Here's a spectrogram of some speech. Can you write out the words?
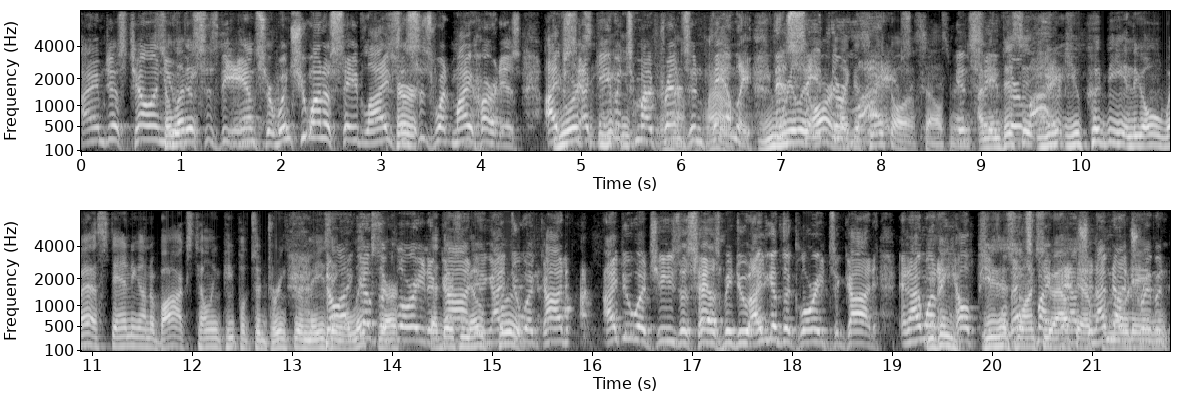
I am just telling so you, this me, is the answer. Wouldn't you want to save lives? Sir, this is what my heart is. I've, I gave it to my friends and wow. family. You this really are like lives. a snake oil salesman. I mean, this is you, you, could be in the old west, standing on a box, telling people to drink your amazing no, I elixir. give the glory to God. No I do what God. I do what Jesus has me do. I give the glory to God, and I want to help people. Jesus That's my passion. I'm not driven.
